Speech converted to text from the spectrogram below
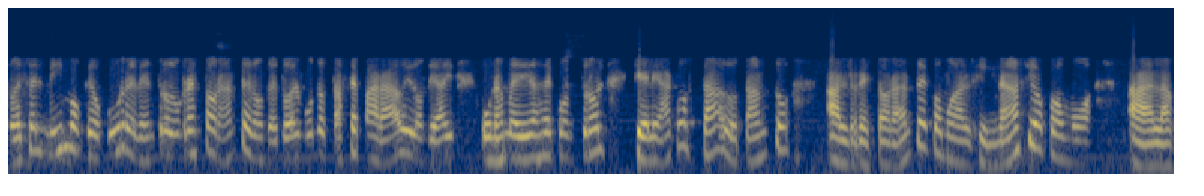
no es el mismo que ocurre dentro de un restaurante donde todo el mundo está separado y donde hay unas medidas de control que le ha costado tanto al restaurante como al gimnasio como a, la,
